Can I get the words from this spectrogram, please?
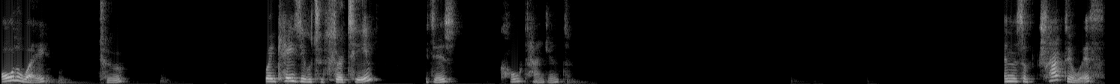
all the way to when k is equal to 13, it is cotangent and then subtract it with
